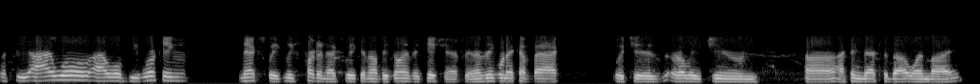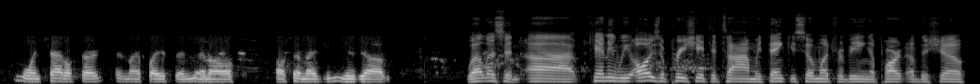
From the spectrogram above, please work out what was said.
let's see. I will I will be working next week, at least part of next week, and I'll be going on vacation after. And I think when I come back, which is early June, uh, I think that's about when my when Chad will start in my place, and, and I'll I'll start my new job. Well, listen, uh, Kenny, we always appreciate the time. We thank you so much for being a part of the show.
